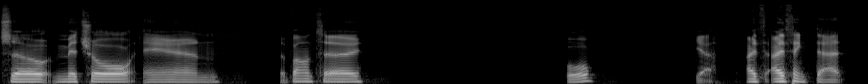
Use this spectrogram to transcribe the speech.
So Mitchell and Davante. Cool. Yeah, I th- I think that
